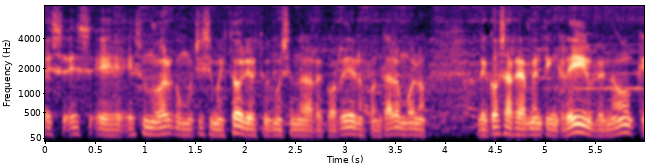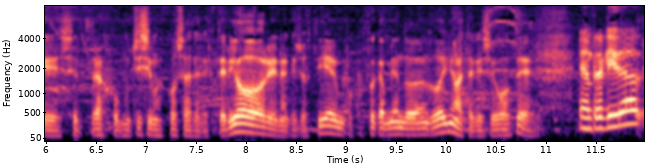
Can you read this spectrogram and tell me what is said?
Es, es, eh, es, un lugar con muchísima historia, estuvimos haciendo la recorrida y nos contaron, bueno, de cosas realmente increíbles, ¿no? Que se trajo muchísimas cosas del exterior en aquellos tiempos, que fue cambiando de dueño hasta que llegó usted. En realidad,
